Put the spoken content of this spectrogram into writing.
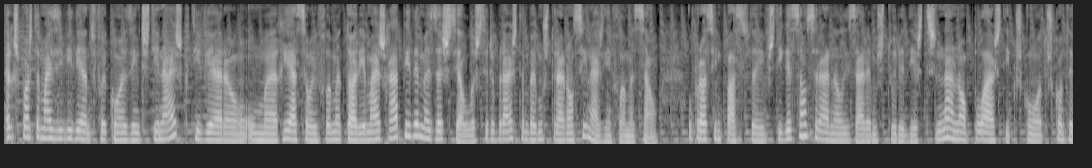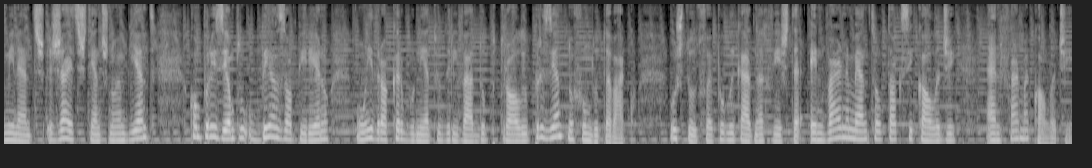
A resposta mais evidente foi com as intestinais, que tiveram uma reação inflamatória mais rápida, mas as células cerebrais também mostraram sinais de inflamação. O próximo passo da investigação será analisar a mistura destes nanoplásticos com outros contaminantes já existentes no ambiente, como por exemplo o benzopireno, um hidrocarboneto derivado do petróleo presente no fumo do tabaco. O estudo foi publicado na revista Environmental Toxicology and Pharmacology.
